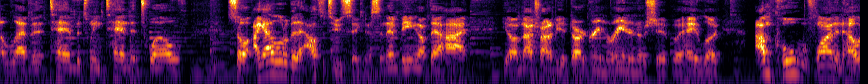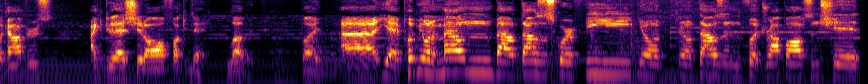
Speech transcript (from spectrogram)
11, 10, between 10 to 12. So I got a little bit of altitude sickness. And then being up that high, you know, I'm not trying to be a dark green marine or no shit, but hey, look, I'm cool with flying in helicopters. I can do that shit all fucking day. Love it. But uh, yeah, put me on a mountain, about thousand square feet, you know, you know, thousand foot drop offs and shit.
